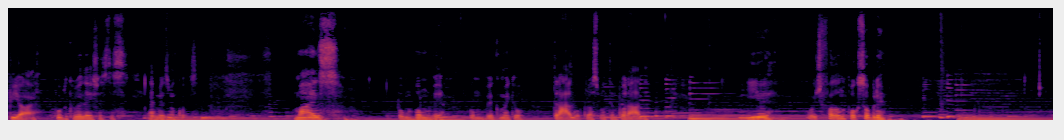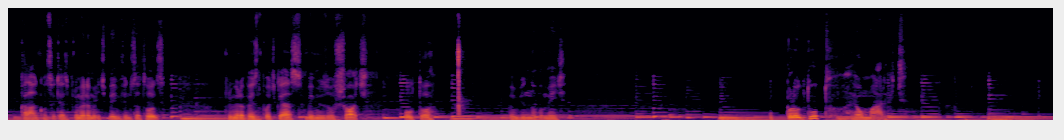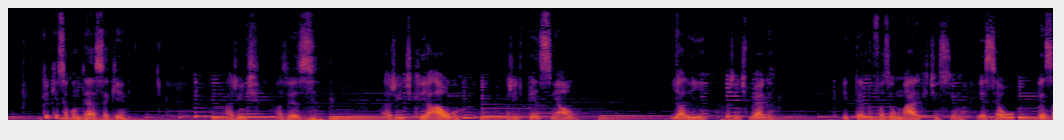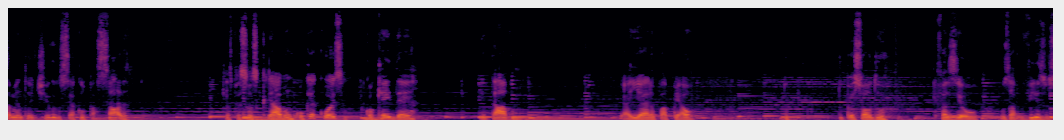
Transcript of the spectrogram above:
PR, Public Relations, é a mesma coisa. Mas vamos, vamos ver, vamos ver como é que eu trago a próxima temporada. E hoje falando um pouco sobre Claro, com certeza, primeiramente, bem-vindos a todos. Primeira vez no podcast, bem-vindos ao Shot. Voltou, bem-vindo novamente. O produto é o marketing. O que que isso acontece é que a gente, às vezes, a gente cria algo, a gente pensa em algo e ali a gente pega e tenta fazer o marketing em cima. Esse é o pensamento antigo do século passado, que as pessoas criavam qualquer coisa, qualquer ideia e davam. E aí era o papel do, do pessoal do que fazia o, os avisos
